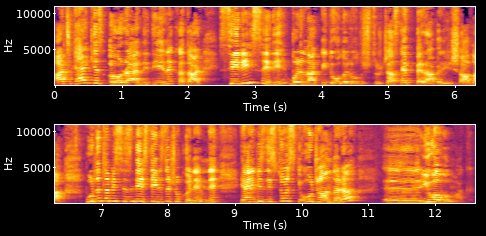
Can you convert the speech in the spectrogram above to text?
Artık herkes öğrendi diyene kadar seri seri barınak videoları oluşturacağız hep beraber inşallah. Burada tabii sizin desteğiniz de çok önemli. Yani biz istiyoruz ki o canlara e, yuva bulmak.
